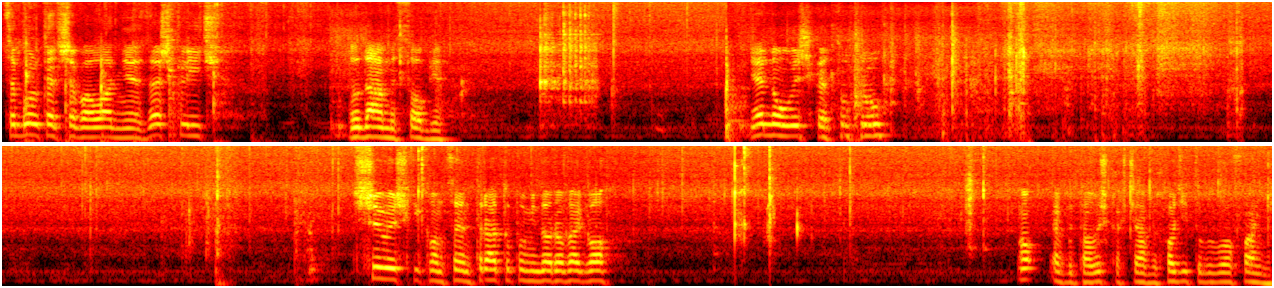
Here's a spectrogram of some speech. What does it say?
Cebulkę trzeba ładnie zeszklić. Dodamy sobie jedną łyżkę cukru. Trzy łyżki koncentratu pomidorowego. O, jakby ta łyżka chciała wychodzić, to by było fajnie.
